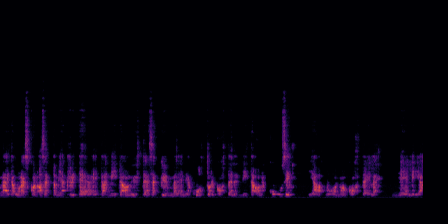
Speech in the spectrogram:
näitä Unescon asettamia kriteereitä, niitä on yhteensä kymmenen ja kulttuurikohteille niitä on kuusi ja luonnonkohteille neljä.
